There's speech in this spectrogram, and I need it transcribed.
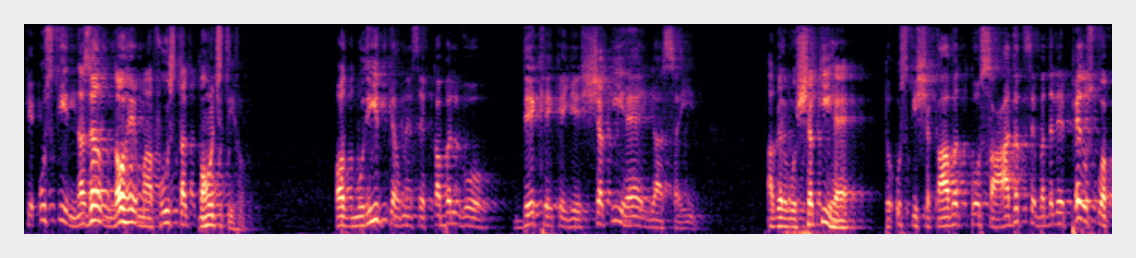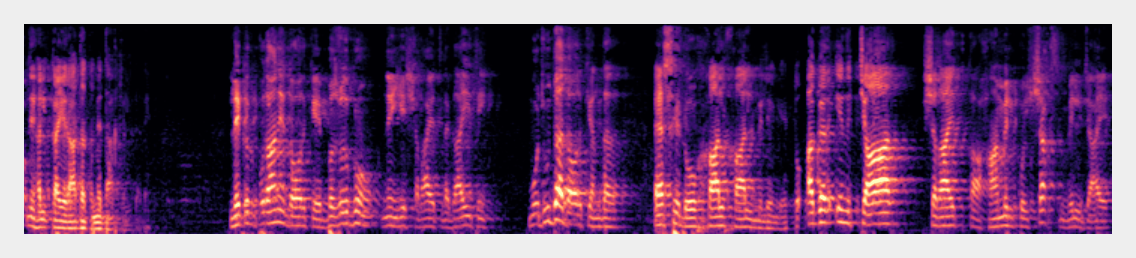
کہ اس کی نظر لوہے محفوظ تک پہنچتی ہو۔ اور مرید کرنے سے قبل وہ دیکھے کہ یہ شکی ہے یا صحیح اگر وہ شکی ہے تو اس کی شکاوت کو سعادت سے بدلے پھر اس کو اپنے حلقہ ارادت میں داخل کرے۔ لیکن پرانے دور کے بزرگوں نے یہ شرائط لگائی تھی موجودہ دور کے اندر ایسے لوگ خال خال ملیں گے۔ تو اگر ان چار شرائط کا حامل کوئی شخص مل جائے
